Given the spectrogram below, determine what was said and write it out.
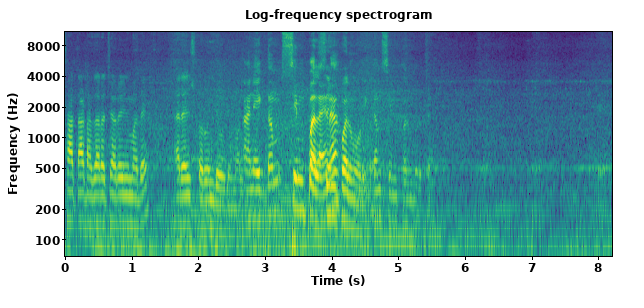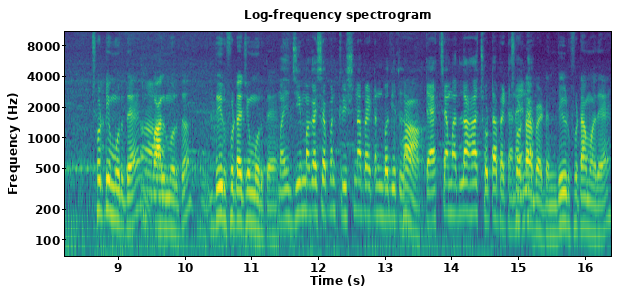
सात आठ हजाराच्या रेंजमध्ये अरेंज करून देऊ तुम्हाला. आणि एकदम सिंपल आहे ना? सिंपल मूर्ती. एकदम सिंपल मूर्ती आहे. छोटी मूर्ती आहे बालमूर्त दीड फुटाची मूर्ती आहे. म्हणजे जी मगाशी आपण कृष्णा पॅटर्न बघितला हा. त्याच्यामधला हा छोटा पॅटर्न आहे छोटा ना? पॅटर्न दीड फुटामध्ये आहे.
